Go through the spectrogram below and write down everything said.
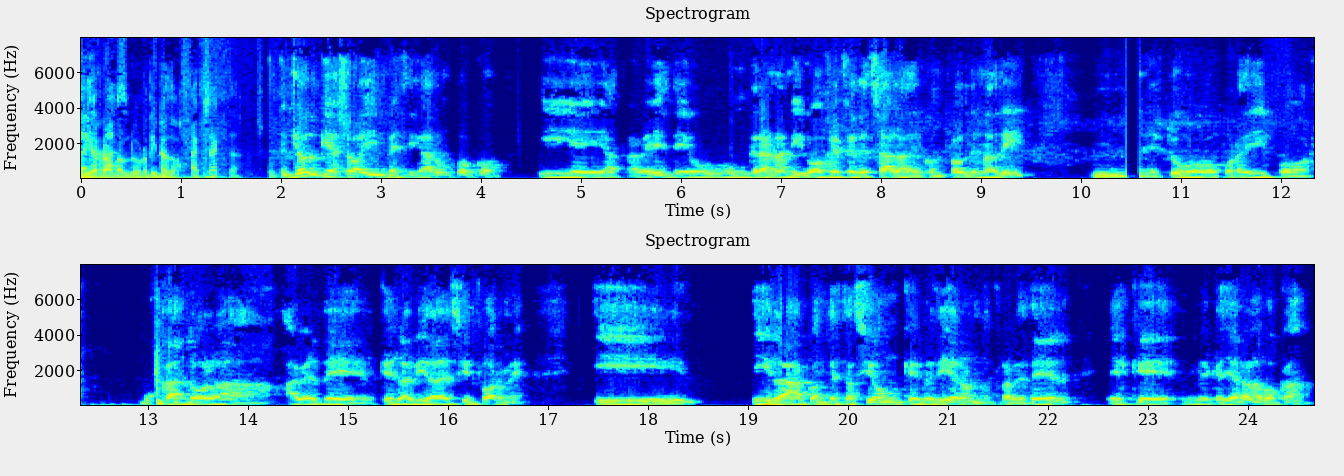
li pas- roben l'ordinador. Exacte. Escolta. Yo empiezo a investigar un poco y eh, a través de un gran amigo jefe de sala del control de Madrid, mm, estuvo por ahí por buscando la, a ver de qué es la vida de ese informe y, y la contestación que me dieron a través de él es que me callara la boca,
